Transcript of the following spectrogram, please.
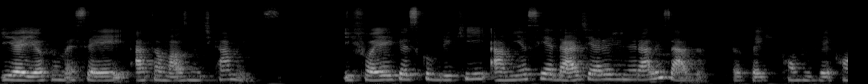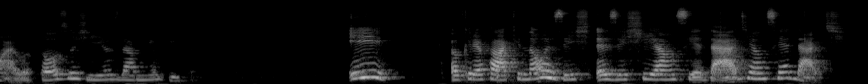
E aí eu comecei a tomar os medicamentos. E foi aí que eu descobri que a minha ansiedade era generalizada. Eu tenho que conviver com ela todos os dias da minha vida. E eu queria falar que não existe, existe a ansiedade e a ansiedade.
